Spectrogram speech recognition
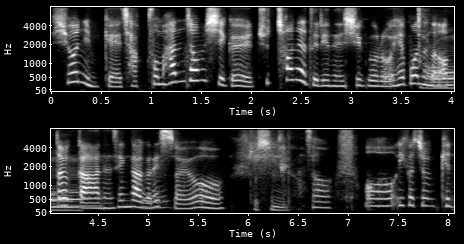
시호님께 작품 한 점씩을 추천해 드리는 식으로 해보는 건 오. 어떨까 하는 생각을 오. 했어요. 좋습니다. 그래서, 어, 이거 좀 괜-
